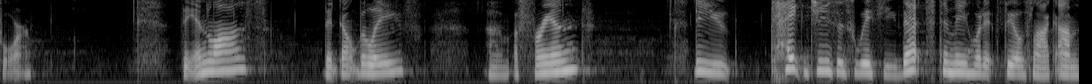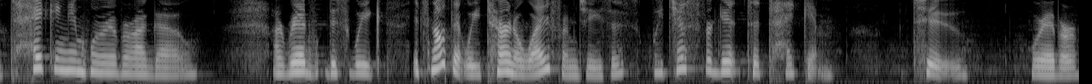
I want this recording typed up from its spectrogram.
for? The in laws that don't believe? Um, a friend? Do you take Jesus with you? That's to me what it feels like. I'm taking him wherever I go. I read this week it's not that we turn away from Jesus, we just forget to take him to wherever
